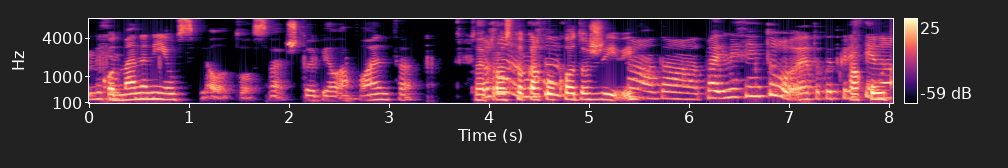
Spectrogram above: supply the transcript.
mislim... kod mene nije uspjelo to sve što je bila poenta. To je možda, prosto možda, kako ko doživi. Da, da. Pa mislim to, eto, kod Kristijana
